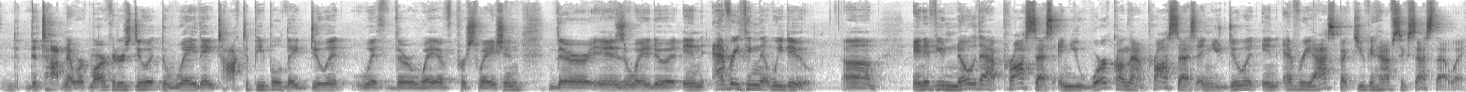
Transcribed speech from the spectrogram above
the top network marketers do it the way they talk to people. They do it with their way of persuasion. There is a way to do it in everything that we do. Um, and if you know that process and you work on that process and you do it in every aspect, you can have success that way.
